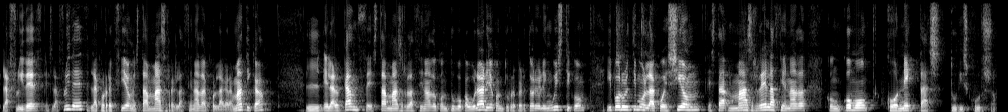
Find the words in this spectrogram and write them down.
La fluidez es la fluidez, la corrección está más relacionada con la gramática, el alcance está más relacionado con tu vocabulario, con tu repertorio lingüístico, y por último, la cohesión está más relacionada con cómo conectas tu discurso.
